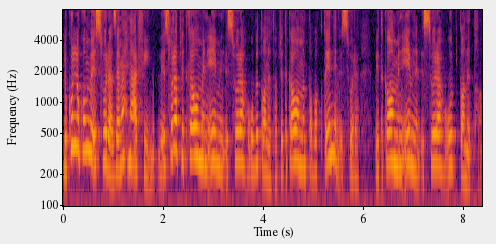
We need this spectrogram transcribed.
لكل كم إسورة زي ما إحنا عارفين. الإسورة بتتكون من إيه؟ من إسورة وبطانتها بتتكون من طبقتين الإسورة بتتكون من إيه؟ من الإسورة وبطانتها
